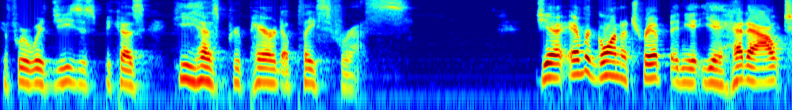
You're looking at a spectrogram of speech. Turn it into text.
if we're with Jesus because he has prepared a place for us. Do you ever go on a trip and you, you head out,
